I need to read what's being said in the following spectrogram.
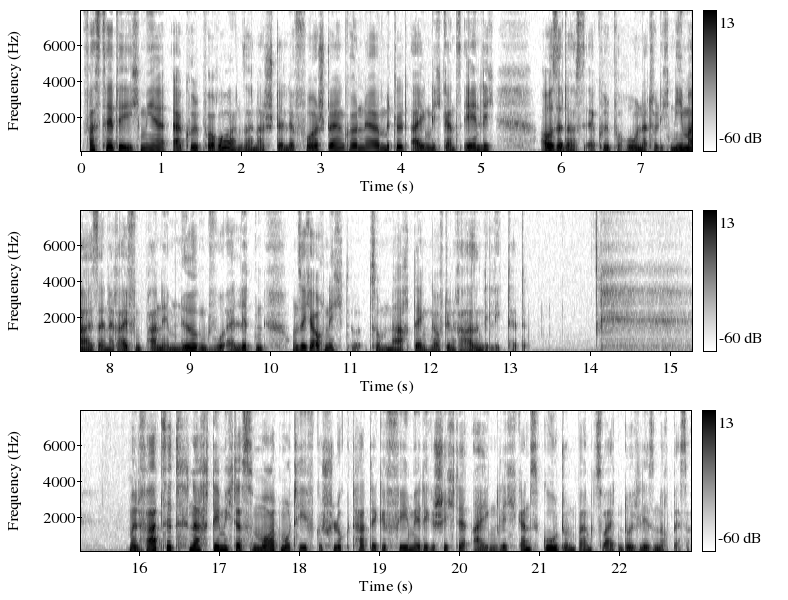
Fast hätte ich mir Hercule Poirot an seiner Stelle vorstellen können. Er ermittelt eigentlich ganz ähnlich, außer dass Hercule Poirot natürlich niemals eine Reifenpanne im Nirgendwo erlitten und sich auch nicht zum Nachdenken auf den Rasen gelegt hätte. Mein Fazit, nachdem ich das Mordmotiv geschluckt hatte, gefiel mir die Geschichte eigentlich ganz gut und beim zweiten Durchlesen noch besser.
